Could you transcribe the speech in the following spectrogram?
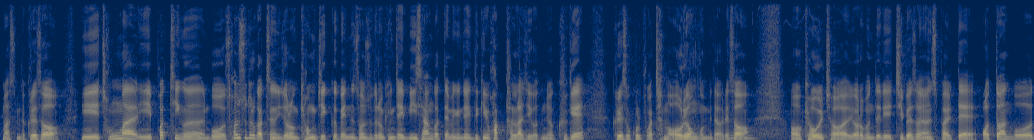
맞습니다. 그래서 이 정말 이 퍼팅은 뭐 선수들 같은 이런 경지급에 있는 선수들은 굉장히 미세한 것 때문에 굉장히 느낌이 확 달라지거든요. 그게 그래서 골프가 참 어려운 겁니다. 그래서 음. 어, 겨울철 여러분들이 집에서 연습할 때 어떠한 뭐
